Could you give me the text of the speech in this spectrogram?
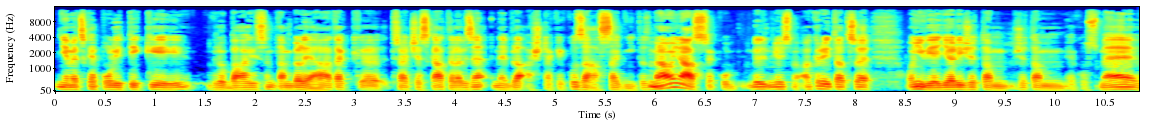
německé politiky v dobách, kdy jsem tam byl já, tak eh, třeba česká televize nebyla až tak jako zásadní. To znamená, oni nás, jako, byli, měli jsme akreditace, oni věděli, že tam, že tam jako jsme,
